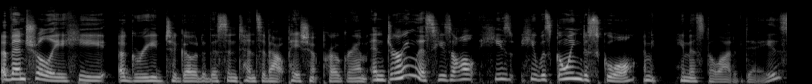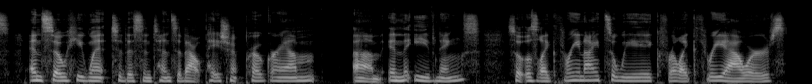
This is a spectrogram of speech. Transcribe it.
eventually he agreed to go to this intensive outpatient program. And during this he's all he's he was going to school. I mean he missed a lot of days. And so he went to this intensive outpatient program um, in the evenings. So it was like three nights a week for like three hours.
